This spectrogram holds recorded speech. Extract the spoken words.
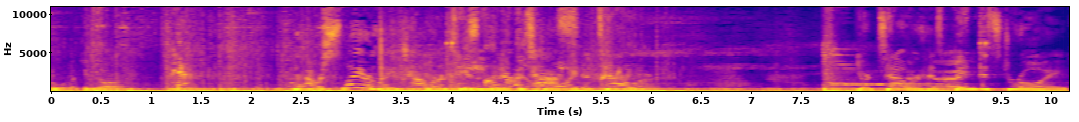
Trụ là chính rồi Our Slayer Lane tower is under has attack. a tower. Your tower has been destroyed.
